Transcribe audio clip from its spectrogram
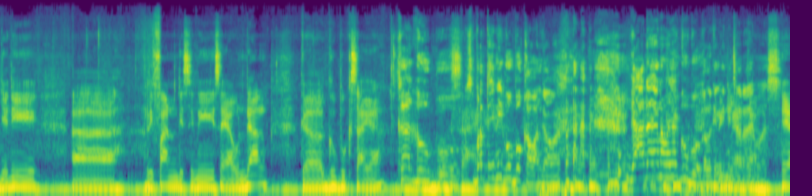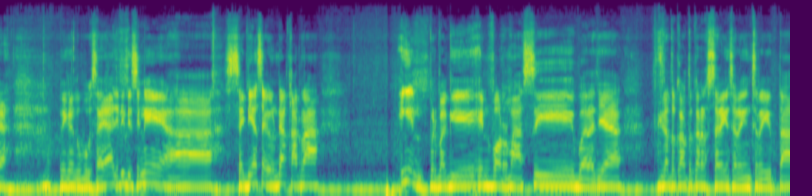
jadi eh, Rifan di sini saya undang ke gubuk saya Ke gubuk. Saya. Seperti ini gubuk kawan-kawan. Gak ada yang namanya gubuk kalau kayak gini caranya bos. ya ini ke gubuk saya jadi di sini eh, saya dia saya undang karena ingin berbagi informasi ibaratnya kita tukar-tukar sharing-sharing cerita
